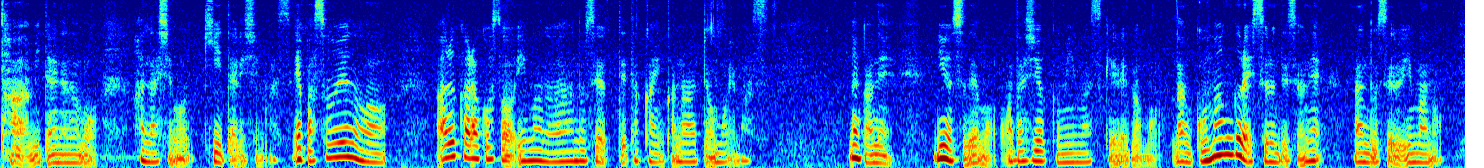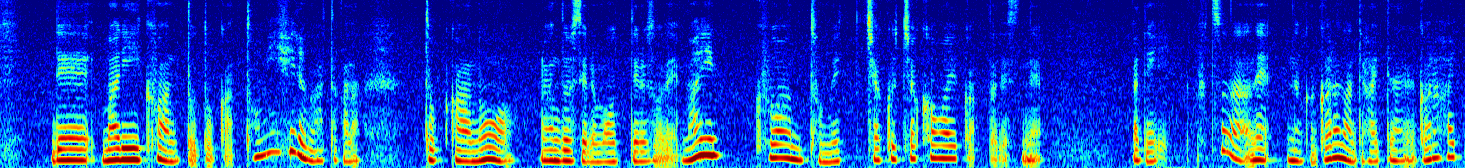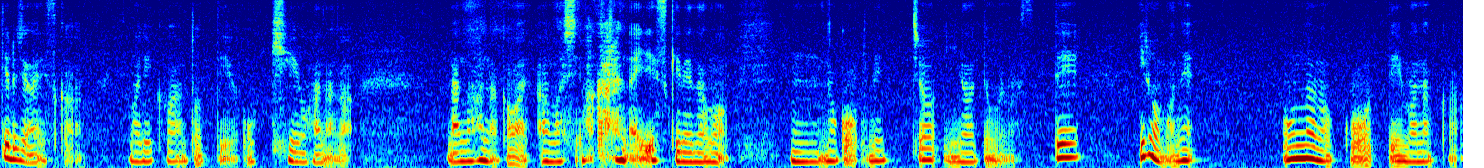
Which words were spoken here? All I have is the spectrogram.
たみたいなのも話も聞いたりします。やっぱそういうのあるからこそ今のランドセルって高いんかなって思います。なんかねニュースでも私よく見ますけれどもなんか5万ぐらいするんですよねランドセル今の。でマリー・クワントとかトミー・フィルがあったかなとかのランドセルも売ってるそうでマリー・クワントめちゃくちゃ可愛かったですね。だって普通なねなんか柄なんて入ってないのに柄入ってるじゃないですか。マリ・クワントっていう大きいお花が。何の花かはあんましわからないですけれども。うんなんかめっちゃいいなって思います。で色もね女の子って今なんか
